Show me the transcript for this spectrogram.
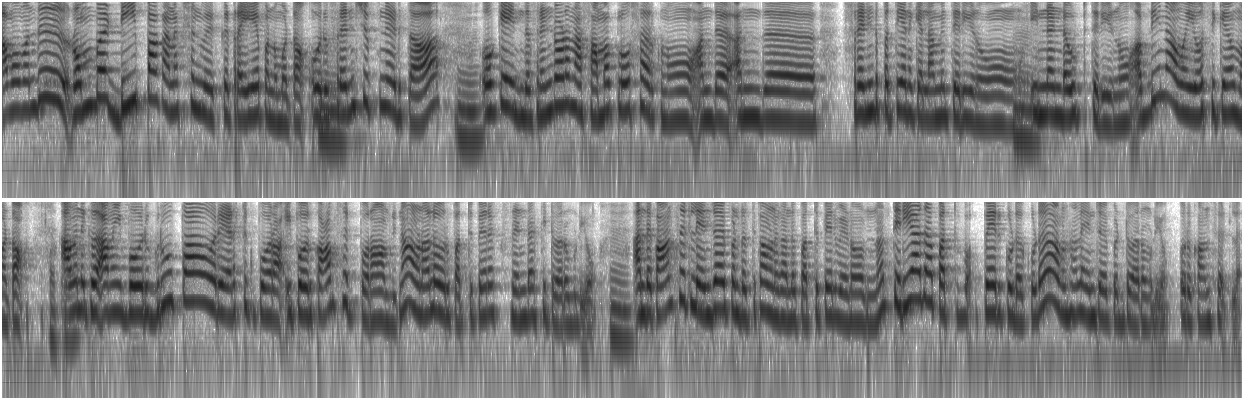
அவன் வந்து ரொம்ப டீப்பாக கனெக்ஷன் வைக்க ட்ரையே பண்ண மாட்டான். ஒரு ஃப்ரெண்ட்ஷிப்னு எடுத்தா ஓகே இந்த ஃப்ரெண்டோட நான் செம க்ளோஸாக இருக்கணும். அந்த அந்த ஃப்ரெண்ட் பற்றி எனக்கு எல்லாமே தெரியணும். இன் அண்ட் அவுட் தெரியணும். அப்படின்னு அவன் யோசிக்கவே மாட்டான். அவனுக்கு அவன் இப்போ ஒரு குரூப்பாக ஒரு இடத்துக்கு போகிறான் இப்போ ஒரு கான்சர்ட் போகிறான் அப்படின்னா அவனால் ஒரு பத்து பேரை ஃப்ரெண்டாக்கிட்டு வர முடியும். அந்த கான்சர்ட்டில் என்ஜாய் பண்ணுறதுக்கு அவனுக்கு அந்த பத்து பேர் வேணும் அப்படின்னா தெரியாத பத்து பேர் கூட கூட அவனால் என்ஜாய் பண்ணிட்டு வர முடியும் ஒரு கான்சர்ட்டில்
